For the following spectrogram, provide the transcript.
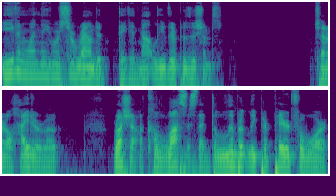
Even when they were surrounded, they did not leave their positions. General Hyder wrote, Russia, a colossus that deliberately prepared for war,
